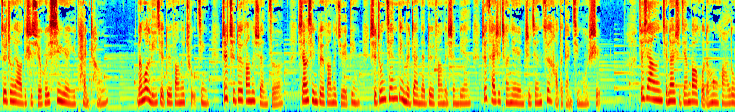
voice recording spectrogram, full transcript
最重要的是学会信任与坦诚，能够理解对方的处境，支持对方的选择，相信对方的决定，始终坚定地站在对方的身边，这才是成年人之间最好的感情模式。就像前段时间爆火的《梦华录》，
